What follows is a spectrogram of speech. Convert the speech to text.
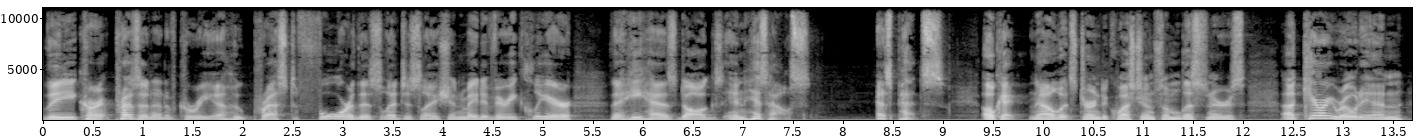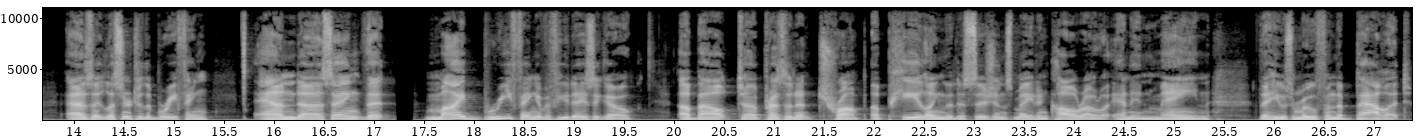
the current president of Korea, who pressed for this legislation, made it very clear that he has dogs in his house as pets. Okay, now let's turn to questions from listeners. Uh, Kerry wrote in as a listener to the briefing and uh, saying that my briefing of a few days ago about uh, President Trump appealing the decisions made in Colorado and in Maine that he was removed from the ballot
